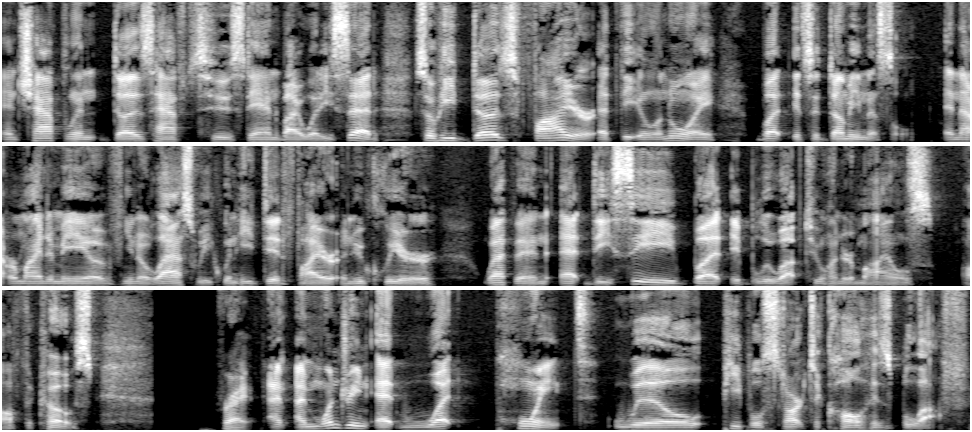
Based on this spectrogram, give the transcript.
And Chaplin does have to stand by what he said, so he does fire at the Illinois, but it's a dummy missile. And that reminded me of, you know, last week when he did fire a nuclear weapon at DC, but it blew up 200 miles off the coast. Right. I'm, I'm wondering at what point will people start to call his bluff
